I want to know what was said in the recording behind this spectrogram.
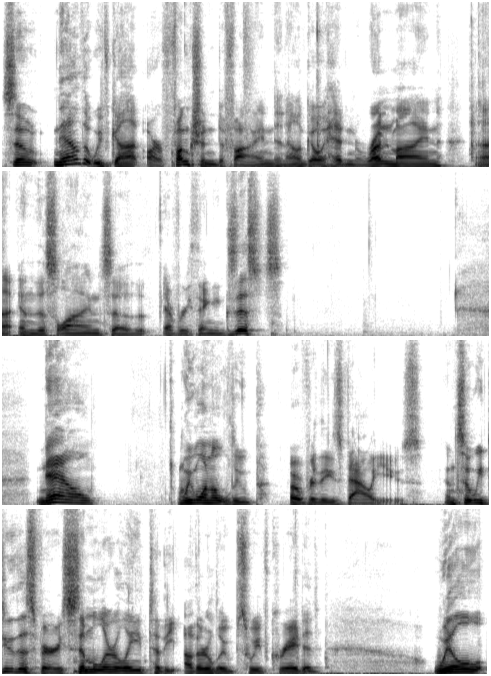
so now that we've got our function defined, and I'll go ahead and run mine uh, in this line so that everything exists. Now we want to loop over these values. And so we do this very similarly to the other loops we've created. We'll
